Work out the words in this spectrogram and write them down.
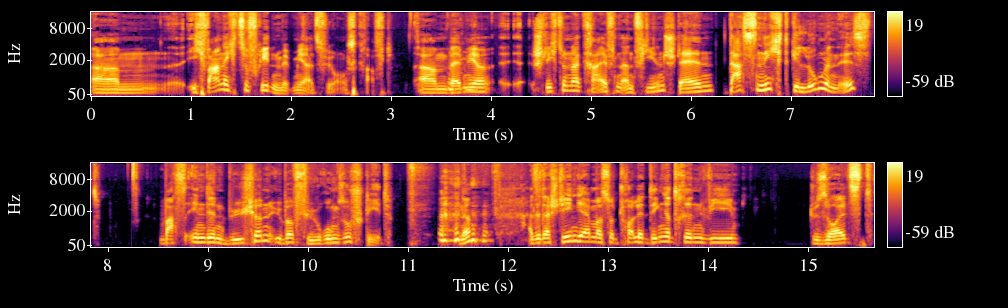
Ähm, ich war nicht zufrieden mit mir als Führungskraft, ähm, okay. weil mir äh, schlicht und ergreifend an vielen Stellen das nicht gelungen ist, was in den Büchern über Führung so steht. Ne? Also da stehen ja immer so tolle Dinge drin wie, du sollst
